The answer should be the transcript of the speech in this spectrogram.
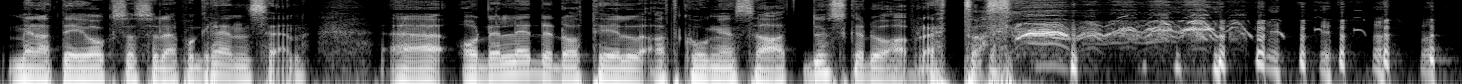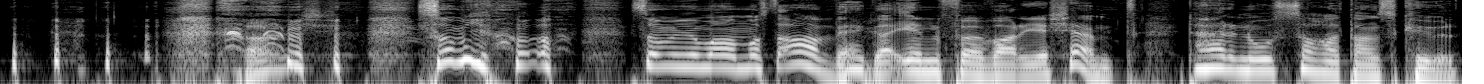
Men att det är också sådär på gränsen. Eh, och det ledde då till att kungen sa att nu ska du avrättas. som, ju, som ju man måste avväga inför varje skämt. Det här är nog satans kul,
